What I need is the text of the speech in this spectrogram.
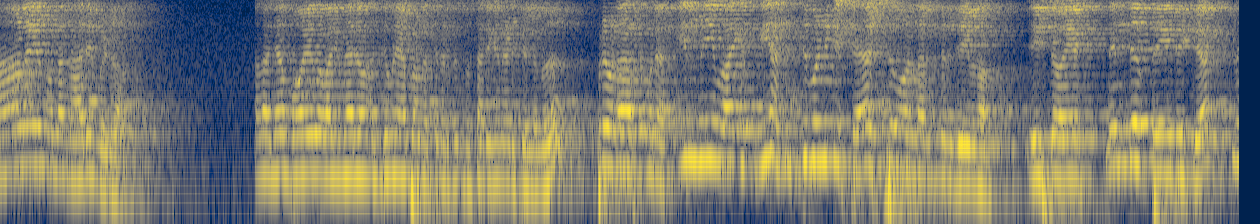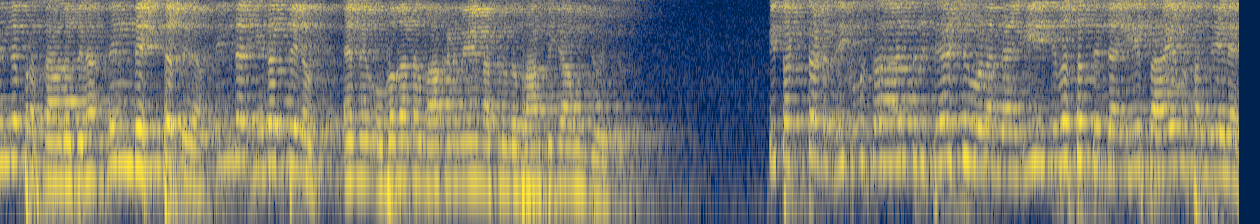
നാളെ എന്നുള്ള കാര്യം വിടുക. അതാ ഞാൻ പോയത് വൈകുന്നേരം അഞ്ചു മണിയായപ്പോഴാണ് അച്ഛനടുത്ത് സംസാരിക്കാനായിട്ട് ചെല്ലുന്നത്. ഇപ്പോഴുള്ള ആശം പോലെ ഇന്ന് ഈ വൈകുന്നേരം ഈ അഞ്ചു മണിക്ക് ശേഷമുള്ള എന്റെ ഒരു ജീവിതം. ഈശോയെ നിന്റെ പ്രീതിക്ക് നിന്റെ പ്രസാദത്തിന് നിന്റെ ഇഷ്ടത്തിന് നിന്റെ ഹിതത്തിനും എന്നെ ഉപകരണമാക്കണമേ എന്ന് അച്ഛനൊന്ന് പ്രാർത്ഥിക്കാമെന്ന് ചോദിച്ചു. ഈ തൊട്ടടുത്ത് ഈ കുമ്പസാരത്തിന് ശേഷമുള്ള ഈ ദിവസത്തിന്റെ ഈ സായം സന്ധ്യയിലെ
